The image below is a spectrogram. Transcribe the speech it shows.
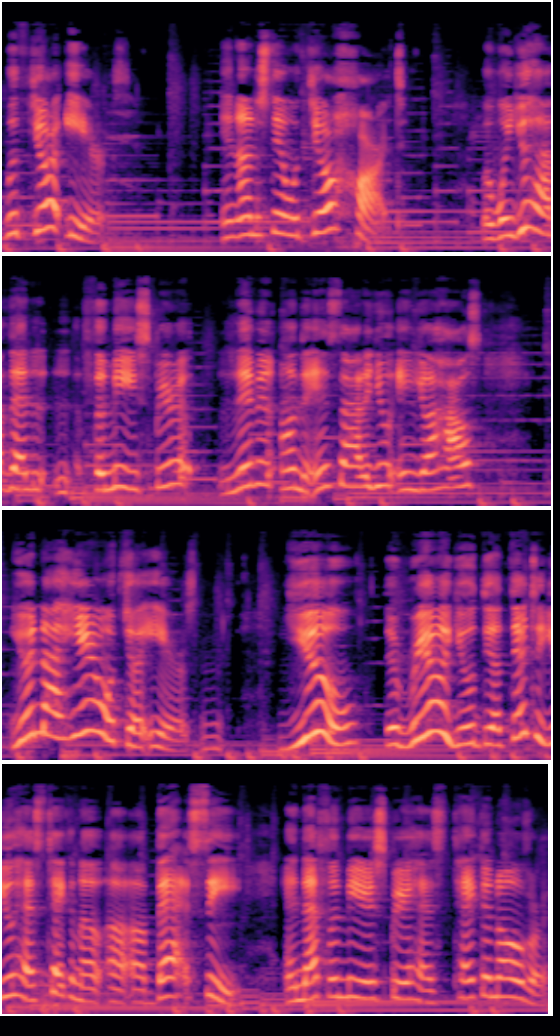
with your ears and understand with your heart. But when you have that familiar spirit living on the inside of you in your house, you're not hearing with your ears. You, the real you, the authentic you, has taken a, a, a back seat and that familiar spirit has taken over,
